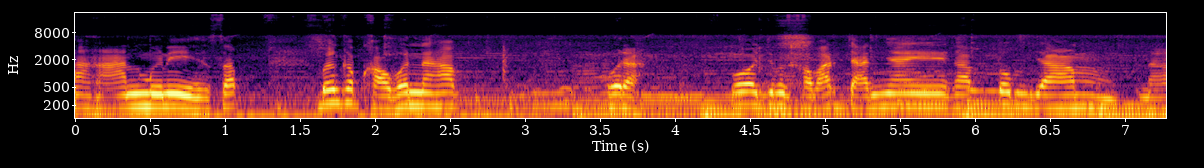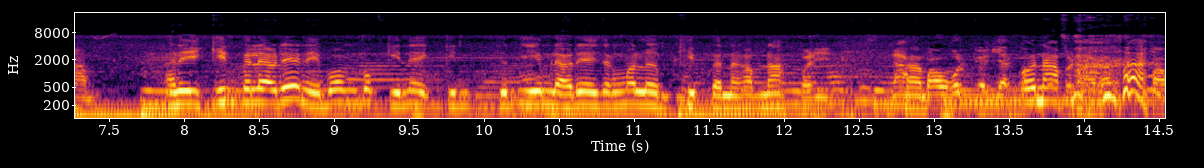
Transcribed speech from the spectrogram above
อาหารมื้อนี้ซับเบิ่งกับเขาเพิ่นนะครับโอ้ดะโอ้จะเป็นข้าวผัดจานใหญ่ครับ ต้มยำนะครับ อันนี้กินไปแล้วเด้นี่บ่บ่กินได้กินจนอิ่มแล้วเด้จังมาเริ่มคลิปกันนะครับนะวันนี้น้ำเป่าคนเกิดยันโอ้น้ำเป่า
